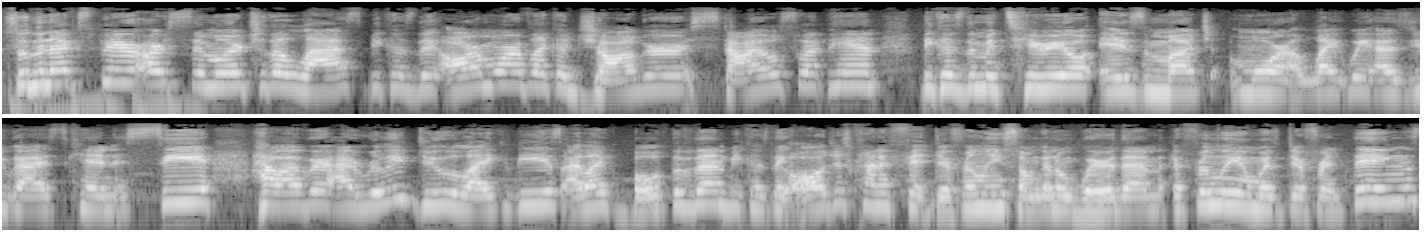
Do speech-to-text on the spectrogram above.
So the next pair are similar to the last because they are more of like a jogger style sweatpant because the material is much more lightweight as you guys can see. However I really do like these. I like both of them because they all just kind of fit differently. So I'm going to wear them differently and with different things.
